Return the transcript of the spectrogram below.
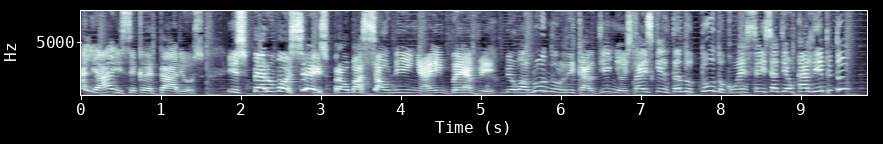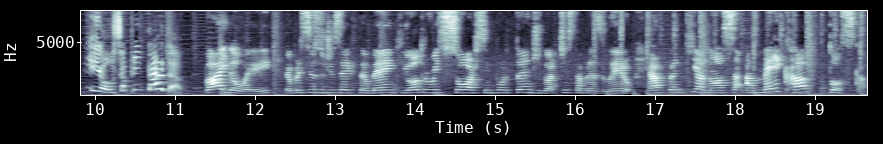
Aliás, secretários, espero vocês para uma sauninha em breve. Meu aluno Ricardinho está esquentando tudo com essência de eucalipto e onça pintada. By the way, eu preciso dizer que também que outro resource importante do artista brasileiro é a franquia nossa, a Makeup Tosca.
